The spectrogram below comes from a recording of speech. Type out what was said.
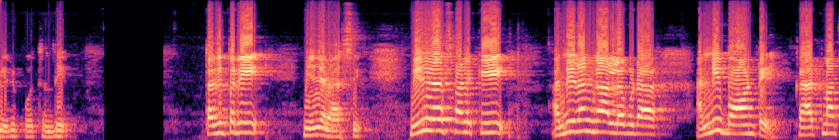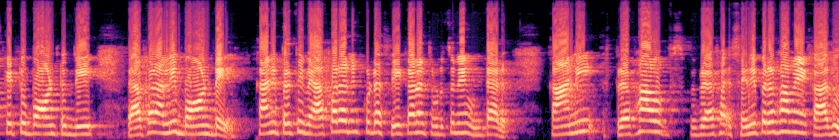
తీరిపోతుంది. తదుపరి మీనరాశి. మీనరాశి వాళ్ళకి అన్ని రంగాల్లో కూడా అన్నీ బాగుంటాయి. క్లాత్ మార్కెట్ బాగుంటుంది వ్యాపారాలు అన్నీ బాగుంటాయి. కానీ ప్రతి వ్యాపారానికి కూడా శ్రీకారం చుడుతూనే ఉంటారు. కానీ ప్రభావ ప్రభా శని ప్రభావమే కాదు.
